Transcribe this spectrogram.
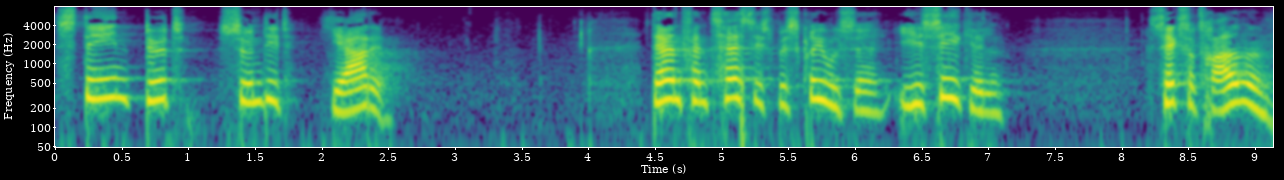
stendødt, syndigt hjerte. Der er en fantastisk beskrivelse i Ezekiel 36,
